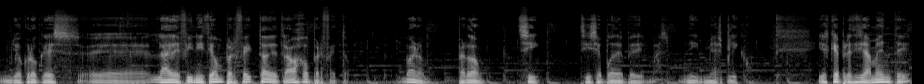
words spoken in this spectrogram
yo creo que es eh, la definición perfecta de trabajo perfecto. Bueno, perdón, sí, sí se puede pedir más, ni me explico. Y es que precisamente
